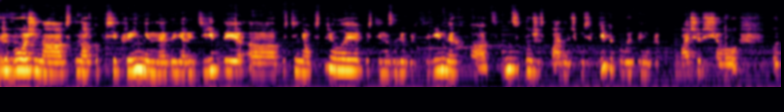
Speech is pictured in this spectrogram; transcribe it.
тривожна обстановка по всій країні не дає радіти. Постійні обстріли, постійно загибель цивільних. Це, ну, це дуже складно чомусь радіти, коли ти, наприклад, бачив, що от.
